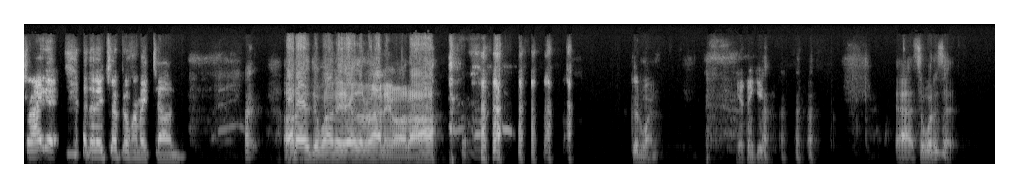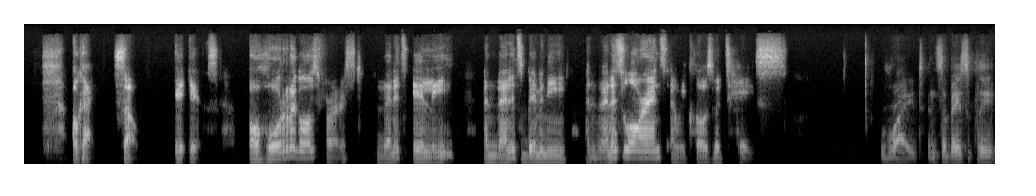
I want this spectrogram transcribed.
Tried it, and then I tripped over my tongue. Right, don't want to hear the running order? Good one. Yeah, thank you. Uh, so what is it? Okay, so it is A'Whora goes first, then it's Ellie, and then it's Bimini, and then it's Lawrence, and we close with Tayce. Right. And so basically,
